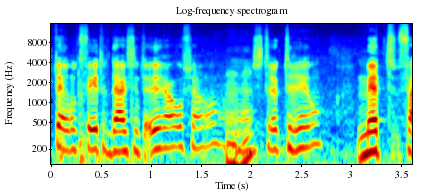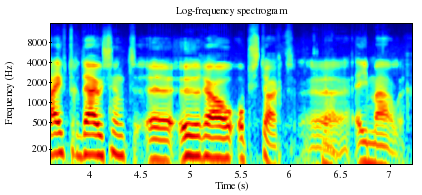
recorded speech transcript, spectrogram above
240.000 euro of zo, eh, Mhm. structureel. Met 50.000 eh, euro op start, eh, Ja. eenmalig.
